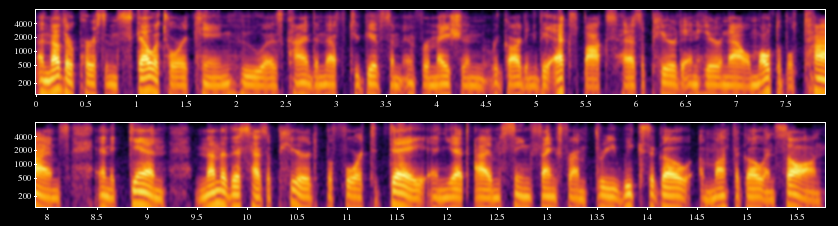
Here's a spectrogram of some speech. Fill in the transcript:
another person, Skeletor King, who was kind enough to give some information regarding the Xbox, has appeared in here now multiple times. And again, none of this has appeared before today, and yet I'm seeing things from three weeks ago, a month ago, and so on.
